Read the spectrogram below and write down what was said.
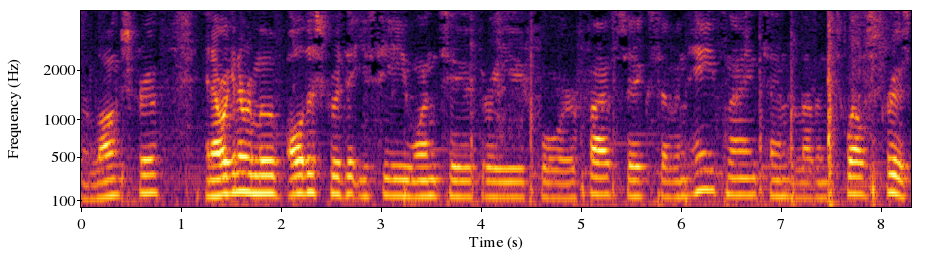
A long screw. And now we're going to remove all the screws that you see, 1, 2, 3, 4, 5, 6, 7, 8, 9, 10, 11, 12 screws.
